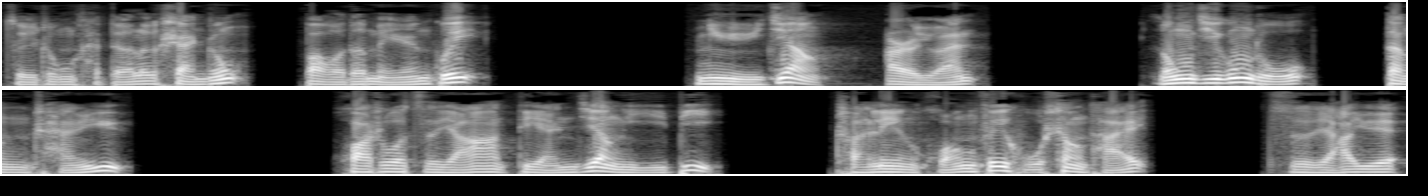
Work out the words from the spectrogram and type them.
最终还得了个善终，抱得美人归。女将二员。龙吉公主邓婵玉。话说子牙点将已毕，传令黄飞虎上台。子牙曰：“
